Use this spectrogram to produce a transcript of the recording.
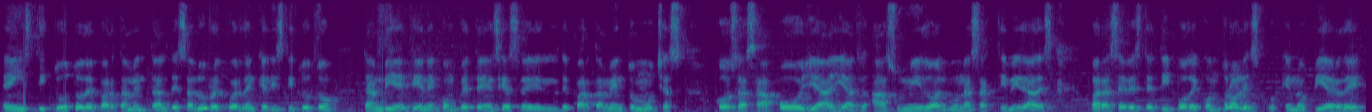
e Instituto Departamental de Salud, recuerden que el instituto también tiene competencias, el departamento muchas cosas apoya y ha, asumido algunas actividades para hacer este tipo de controles, porque no pierde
